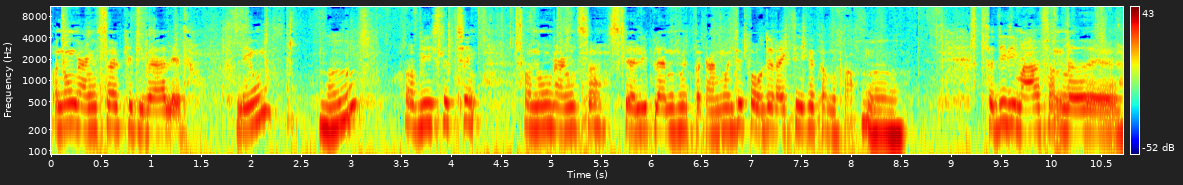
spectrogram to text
og nogle gange så kan de være lidt levende Mm. og vise lidt ting. Og nogle gange så skal jeg lige blande dem et par gange, men det får det rigtige ikke at komme frem. Mm. Så det er de meget sådan med... Øh,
